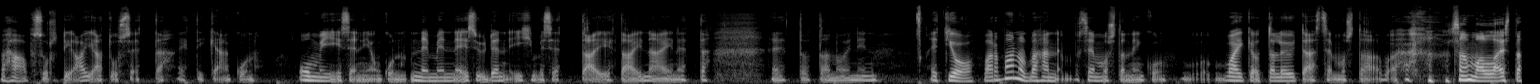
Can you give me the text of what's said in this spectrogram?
vähän absurdi ajatus, että, että ikään kuin omii sen jonkun ne menneisyyden ihmiset tai, tai näin, että et, tota noin, niin, et joo, varmaan on vähän semmoista niin kuin vaikeutta löytää semmoista samanlaista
